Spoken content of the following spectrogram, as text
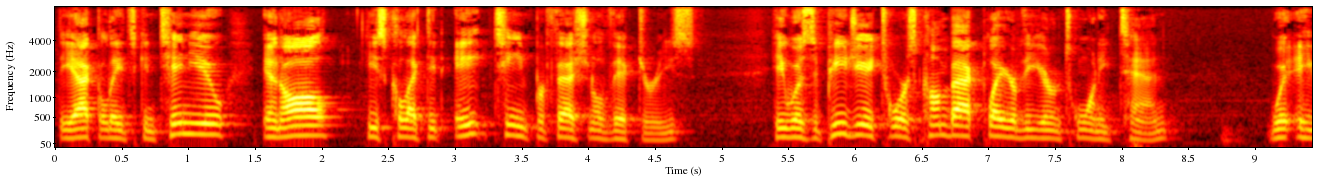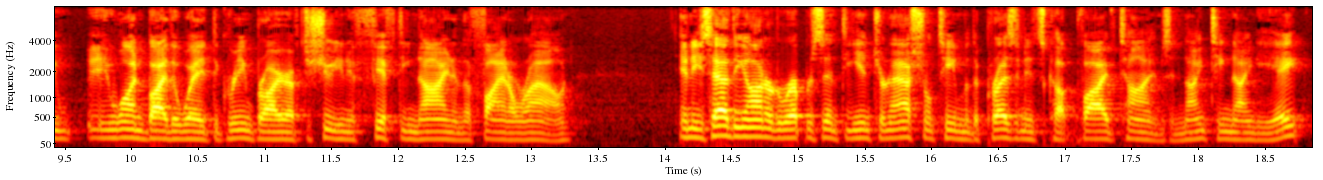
the accolades continue. In all, he's collected 18 professional victories. He was the PGA Tour's Comeback Player of the Year in 2010. He, he won, by the way, at the Greenbrier after shooting a 59 in the final round. And he's had the honor to represent the international team of the President's Cup five times in 1998,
